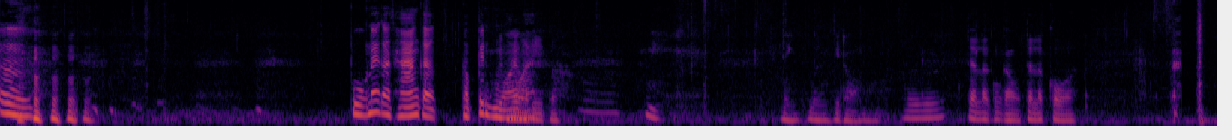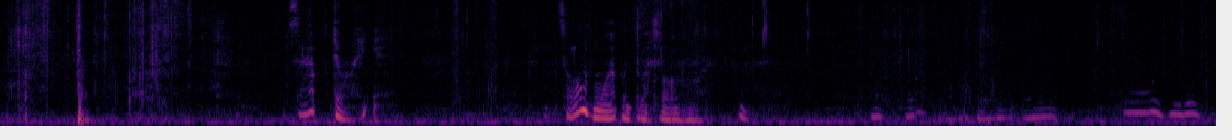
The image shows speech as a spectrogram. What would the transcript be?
เออ ปลูกในกระถางกับกับเป็นหัวเป็นหัววะดีตัวนี่นี่เมืองพี่น้องเออแต่ละเก่าแต่ละกอซับจ่อยสองหัวบนตัวสองหัวโ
